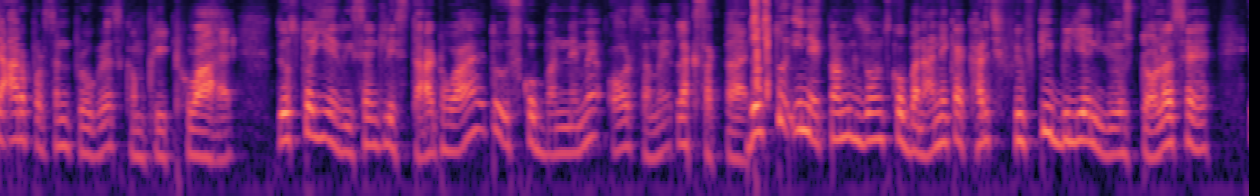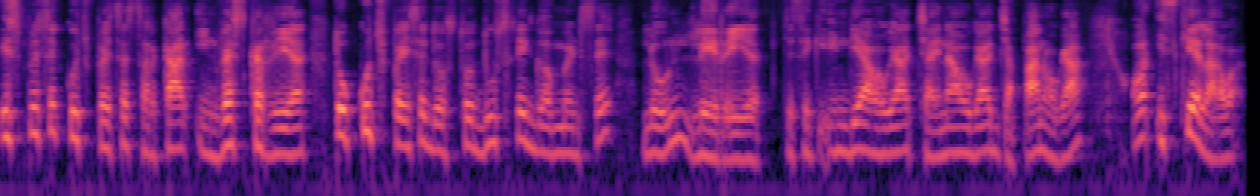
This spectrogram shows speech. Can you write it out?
चार परसेंट प्रोग्रेस कंप्लीट हुआ है। दोस्तों, ये रिसेंटली स्टार्ट हुआ है तो इसको बनने में और समय लग सकता है। दोस्तों, इन इकोनॉमिक जोन को बनाने का खर्च फिफ्टी बिलियन यूएस डॉलर्स है। इसमें से कुछ पैसे सरकार इन्वेस्ट कर रही है तो कुछ पैसे दोस्तों दूसरे गवर्नमेंट से लोन ले रही है। जैसे कि इंडिया हो गया चाइना होगा, जापान होगा और इसके अलावा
